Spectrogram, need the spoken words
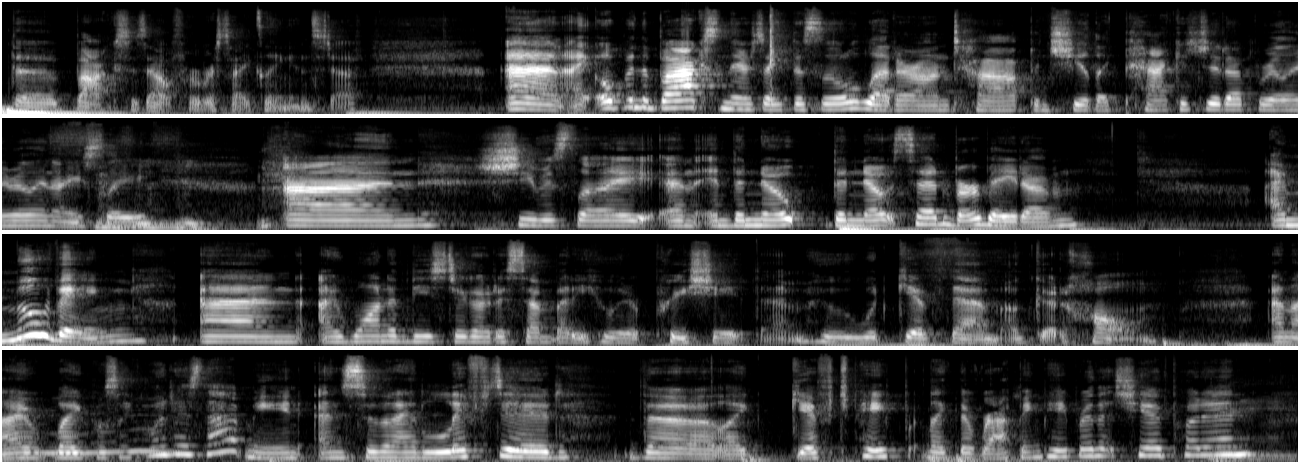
the boxes out for recycling and stuff. And I opened the box and there's like this little letter on top, and she had like packaged it up really really nicely, and she was like, and in the note the note said verbatim. I'm moving and I wanted these to go to somebody who would appreciate them, who would give them a good home. And I like was like, what does that mean? And so then I lifted the like gift paper, like the wrapping paper that she had put in,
